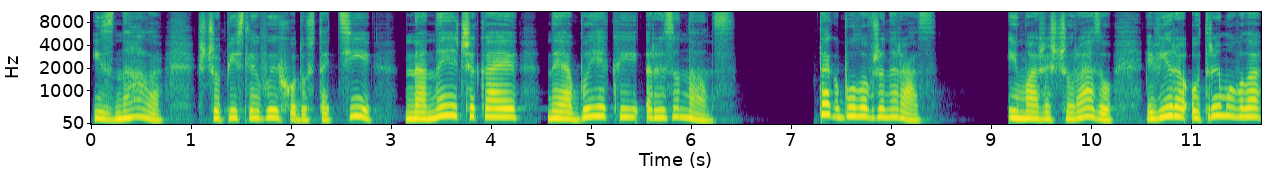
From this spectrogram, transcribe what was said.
і знала, що після виходу статті на неї чекає неабиякий резонанс. Так було вже не раз. І майже щоразу Віра отримувала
